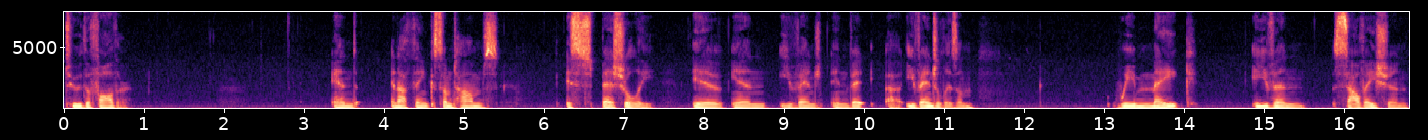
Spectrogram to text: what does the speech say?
to the Father. And, and I think sometimes, especially in, evangel- in uh, evangelism, we make even salvation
